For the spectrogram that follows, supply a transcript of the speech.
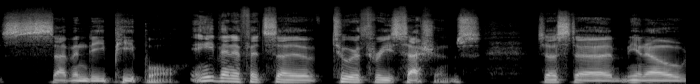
70 people, even if it's uh, two or three sessions, just to, you know,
